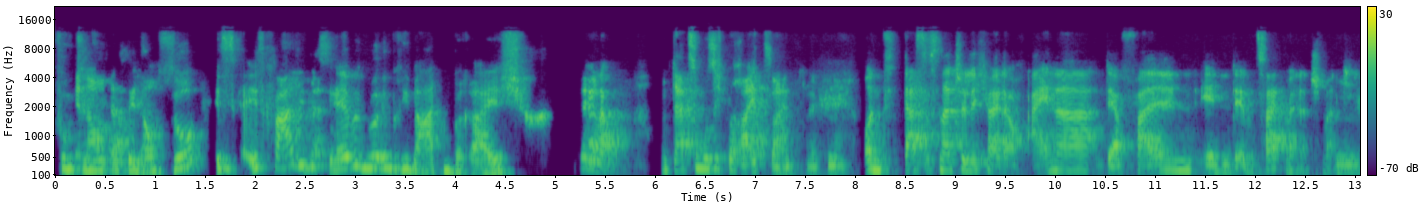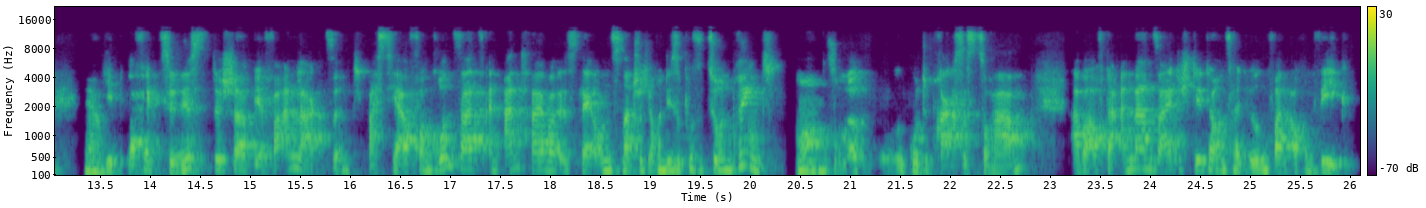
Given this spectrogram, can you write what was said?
Funktioniert genau. das denn auch so? Ist, ist quasi dasselbe, nur im privaten Bereich. Genau. genau. Und dazu muss ich bereit sein. Und das ist natürlich halt auch einer der Fallen in dem Zeitmanagement. Mhm. Ja. Je perfektionistischer wir veranlagt sind, was ja vom Grundsatz ein Antreiber ist, der uns natürlich auch in diese Position bringt, ne, mhm. so eine gute Praxis zu haben. Aber auf der anderen Seite steht er uns halt irgendwann auch im Weg,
